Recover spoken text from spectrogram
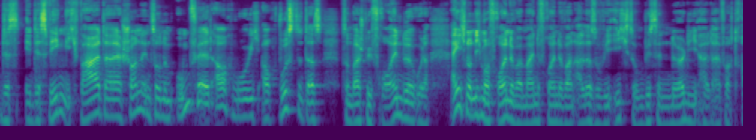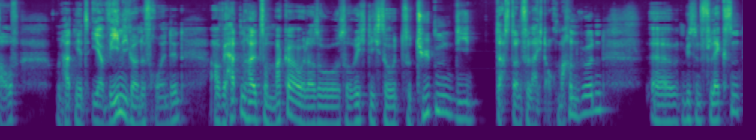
das, deswegen, ich war da schon in so einem Umfeld auch, wo ich auch wusste, dass zum Beispiel Freunde oder eigentlich noch nicht mal Freunde, weil meine Freunde waren alle so wie ich, so ein bisschen nerdy halt einfach drauf und hatten jetzt eher weniger eine Freundin. Aber wir hatten halt so Macker oder so, so richtig so, so Typen, die das dann vielleicht auch machen würden, äh, ein bisschen flexen.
